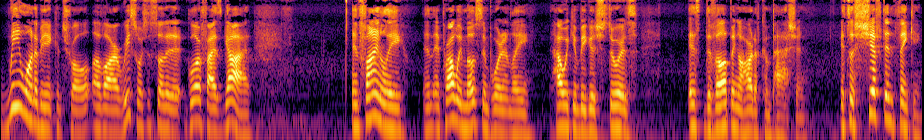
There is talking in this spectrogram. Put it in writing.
we want to be in control of our resources so that it glorifies God. And finally, and, and probably most importantly, how we can be good stewards is developing a heart of compassion. It's a shift in thinking,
